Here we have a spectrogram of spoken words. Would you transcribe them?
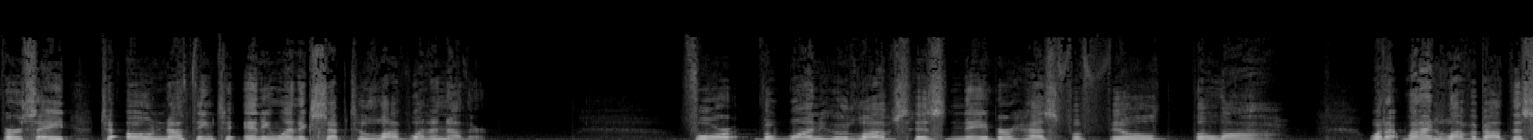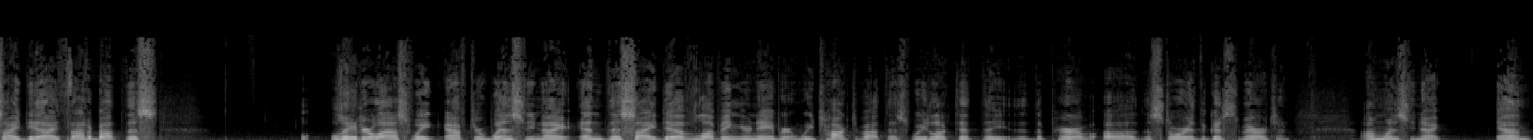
verse 8 to owe nothing to anyone except to love one another. For the one who loves his neighbor has fulfilled the law. What I, what I love about this idea, I thought about this later last week after Wednesday night, and this idea of loving your neighbor, we talked about this. We looked at the the, the, uh, the story of the Good Samaritan on Wednesday night, and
